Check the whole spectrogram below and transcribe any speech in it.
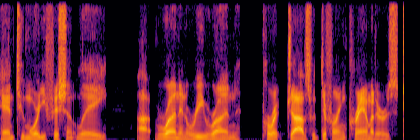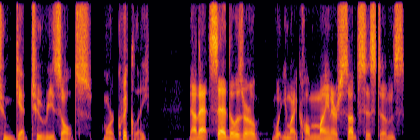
and to more efficiently uh, run and rerun jobs with differing parameters to get to results more quickly. Now, that said, those are what you might call minor subsystems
